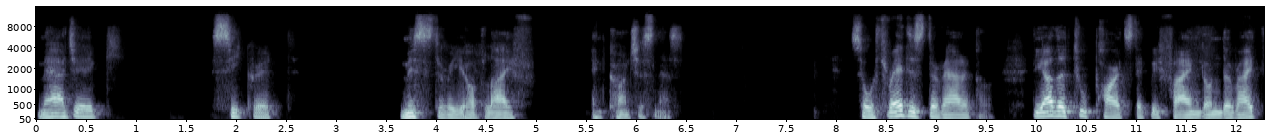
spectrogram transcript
magic, secret, mystery of life and consciousness. So, thread is the radical. The other two parts that we find on the right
